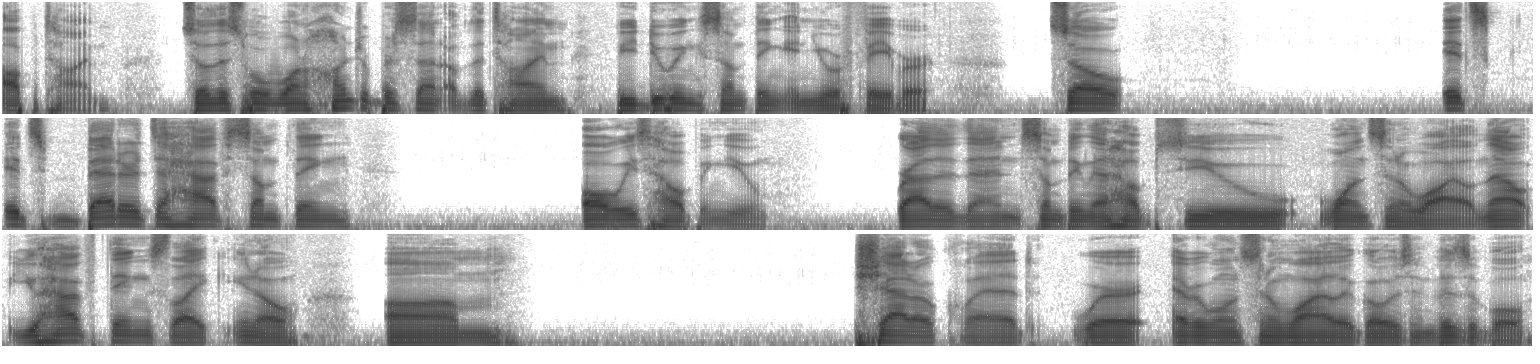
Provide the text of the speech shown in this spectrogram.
uptime. So this will 100% of the time be doing something in your favor. So it's it's better to have something always helping you rather than something that helps you once in a while. Now, you have things like, you know, um, Shadowclad, where every once in a while it goes invisible.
